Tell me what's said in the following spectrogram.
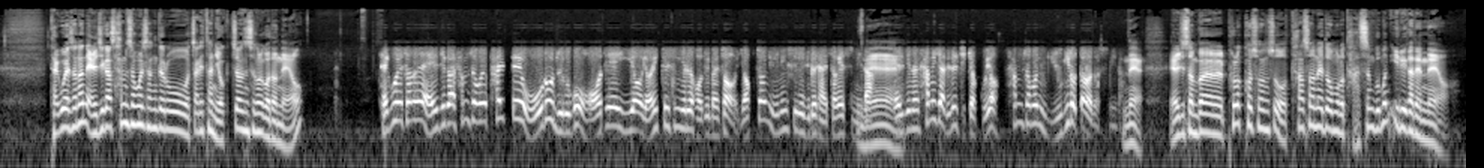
대구에서는 LG가 삼성을 상대로 짜릿한 역전승을 거뒀네요. 대구에서는 LG가 삼성을 8대 5로 누르고 어제에 이어 연이틀 승리를 거두면서 역전 위닝 시리즈를 달성했습니다. 네. LG는 3위 자리를 지켰고요. 삼성은 6위로 떨어졌습니다. 네. LG 선발 플럿코 선수 타선의 도움으로 다승 부문 1위가 됐네요.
